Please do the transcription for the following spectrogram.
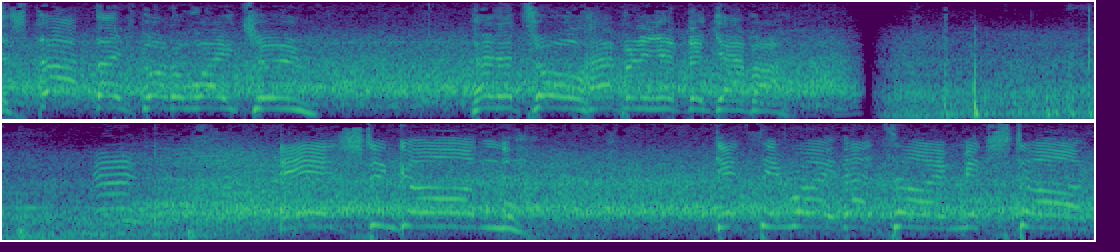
the start they've got away to. And it's all happening at the Gabba. Edged and gone. Gets it right that time, Mitch Starc.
